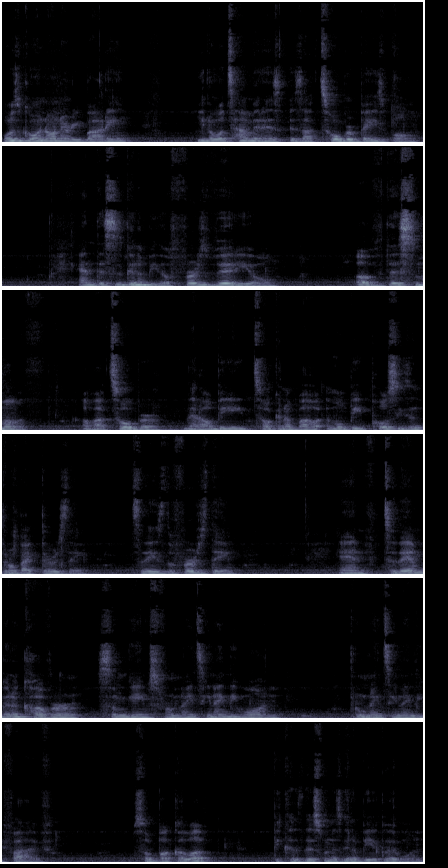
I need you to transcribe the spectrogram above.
What's going on, everybody? You know what time it is? It's October baseball. And this is gonna be the first video of this month of October that I'll be talking about MLB postseason throwback Thursday. Today's the first day. And today I'm gonna cover some games from 1991 through 1995. So buckle up because this one is gonna be a good one.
